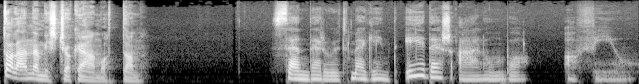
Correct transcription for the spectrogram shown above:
Talán nem is csak álmodtam. Szenderült megint édes álomba a fiú.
